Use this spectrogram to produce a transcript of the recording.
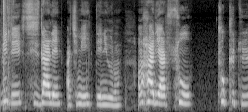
Ve de sizlerle açmayı deniyorum. Ama her yer su. Çok kötü.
